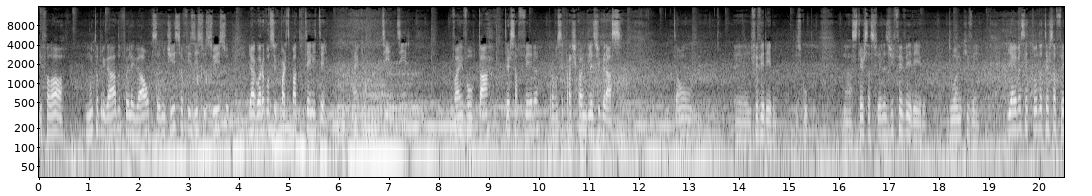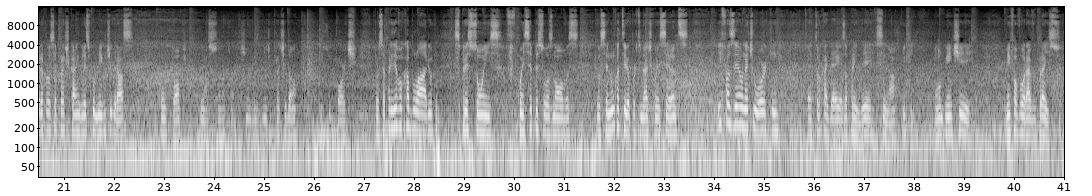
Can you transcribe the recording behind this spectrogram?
e falar, ó, muito obrigado, foi legal que você me disse, eu fiz isso, isso, isso, e agora eu consigo participar do TNT, né? Que o TNT vai voltar terça-feira para você praticar o inglês de graça. Então, é, em fevereiro, desculpa, nas terças-feiras de fevereiro do ano que vem. E aí vai ser toda terça-feira para você praticar inglês comigo de graça, com o tópico, com o assunto, um vídeo para te dar um, um suporte, para você aprender vocabulário, expressões, conhecer pessoas novas que você nunca teria oportunidade de conhecer antes e fazer o networking, é, trocar ideias, aprender, ensinar, enfim, é um ambiente bem favorável para isso.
